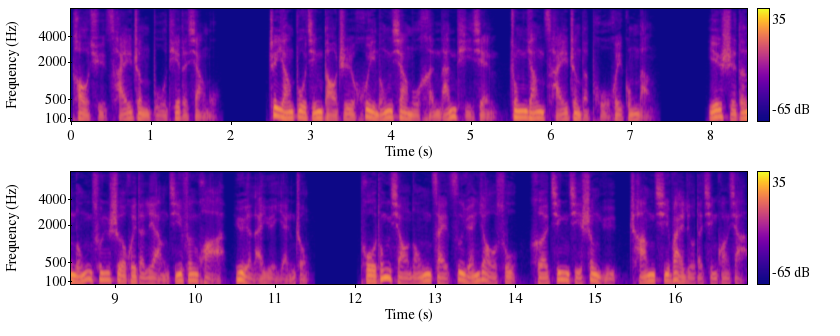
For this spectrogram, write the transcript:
套取财政补贴的项目。这样不仅导致惠农项目很难体现中央财政的普惠功能，也使得农村社会的两极分化越来越严重。普通小农在资源要素和经济剩余长期外流的情况下，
